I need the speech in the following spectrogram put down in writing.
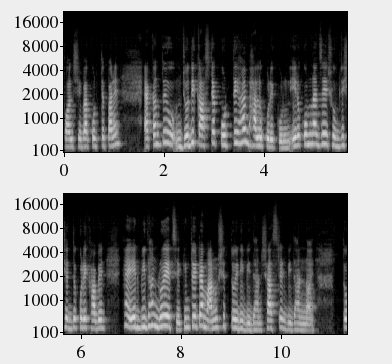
ফল সেবা করতে পারেন। একান্তই যদি কাজটা করতে হয়, ভালো করে করুন। এরকম না যে সবজি সেদ্ধ করে খাবেন। হ্যাঁ এর বিধান রয়েছে, কিন্তু এটা মানুষের তৈরি বিধান, শাস্ত্রের বিধান নয়। তো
